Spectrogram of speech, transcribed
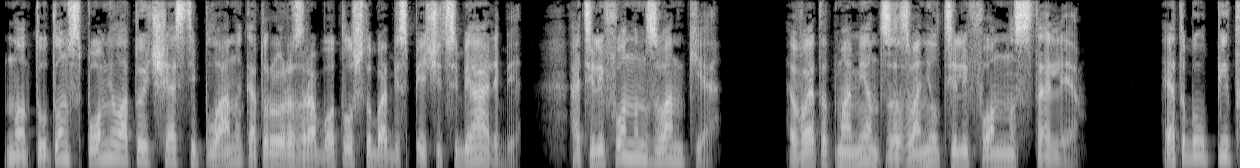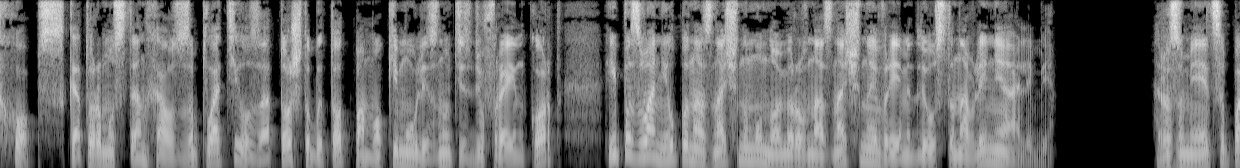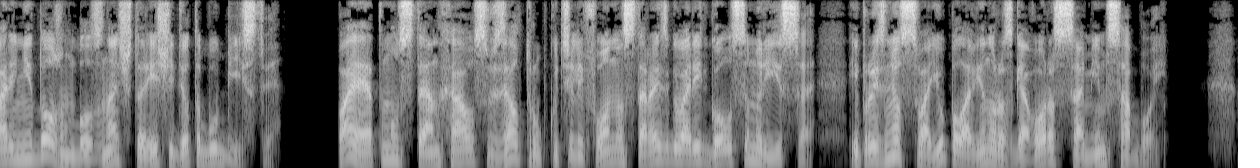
Но тут он вспомнил о той части плана, которую разработал, чтобы обеспечить себе алиби, о телефонном звонке. В этот момент зазвонил телефон на столе. Это был Пит Хопс, которому Стэнхаус заплатил за то, чтобы тот помог ему улизнуть из Дюфрейн-Корт и позвонил по назначенному номеру в назначенное время для установления алиби. Разумеется, парень не должен был знать, что речь идет об убийстве. Поэтому Стэнхаус взял трубку телефона, стараясь говорить голосом Риса, и произнес свою половину разговора с самим собой.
